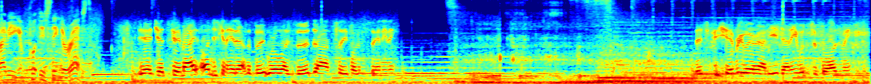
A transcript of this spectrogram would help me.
Maybe he can put this thing to rest. Yeah, jet ski, mate. I'm just going to head out in the boot where all those birds are and see if I can see anything. There's fish everywhere out here, Danny. Wouldn't surprise me.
